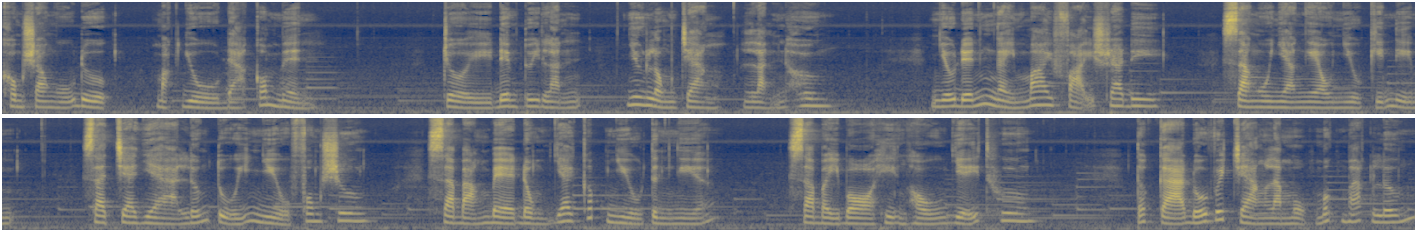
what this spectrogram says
không sao ngủ được, mặc dù đã có mền trời đêm tuy lạnh, nhưng lòng chàng lạnh hơn. Nhớ đến ngày mai phải ra đi, xa ngôi nhà nghèo nhiều kỷ niệm, xa cha già lớn tuổi nhiều phong sương, xa bạn bè đồng giai cấp nhiều tình nghĩa, xa bầy bò hiền hậu dễ thương tất cả đối với chàng là một mất mát lớn.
